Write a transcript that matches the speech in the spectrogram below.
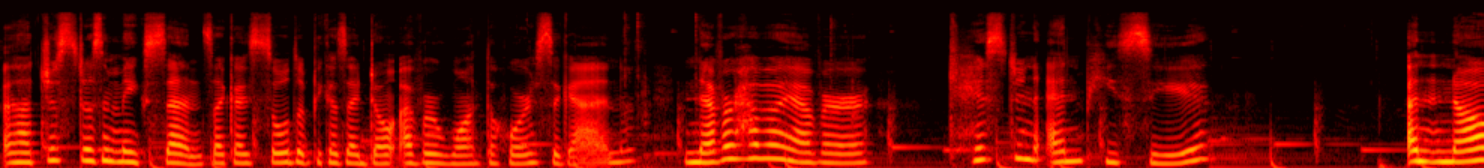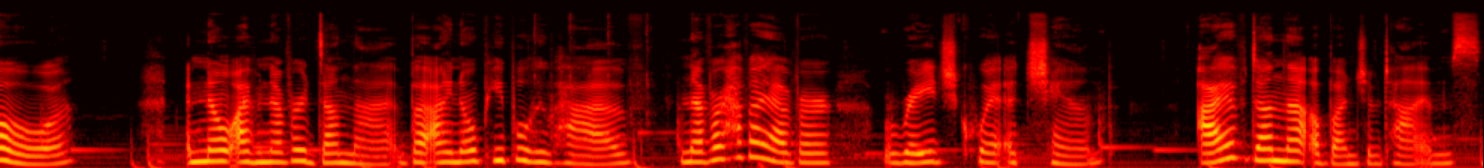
That just doesn't make sense. Like, I sold it because I don't ever want the horse again. Never have I ever kissed an NPC. Uh, no. No, I've never done that, but I know people who have. Never have I ever rage quit a champ. I have done that a bunch of times.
